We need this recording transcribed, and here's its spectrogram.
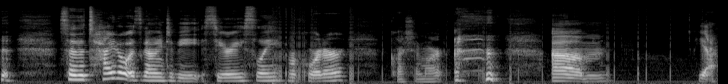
so the title is going to be Seriously Recorder? Question mark. um, yeah.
